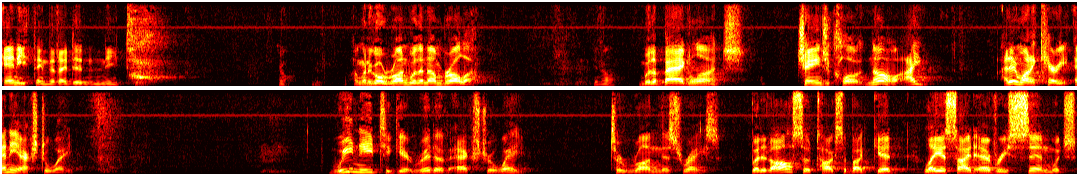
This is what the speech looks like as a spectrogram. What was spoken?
anything that I didn't need to. I'm going to go run with an umbrella, you know, with a bag lunch, change of clothes. No, I, I didn't want to carry any extra weight. We need to get rid of extra weight to run this race. But it also talks about get lay aside every sin which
